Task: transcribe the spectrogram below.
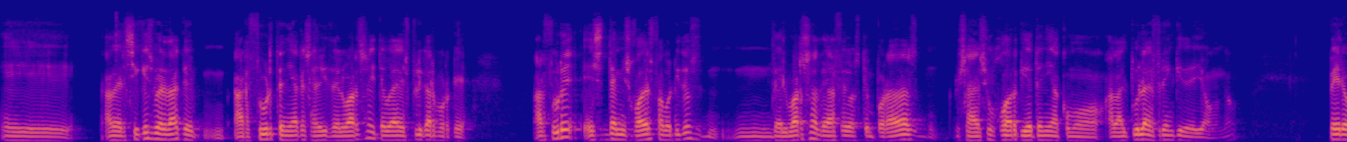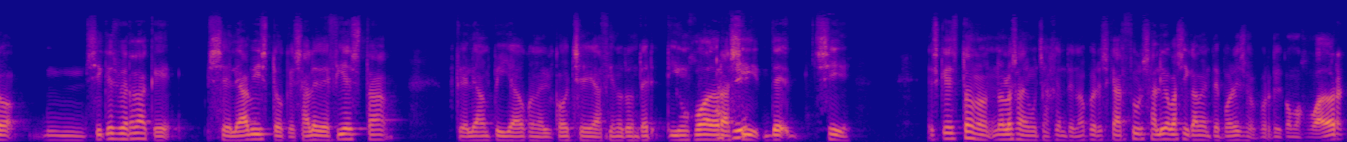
eh, a ver, sí que es verdad que Arthur tenía que salir del Barça y te voy a explicar por qué. Arthur es de mis jugadores favoritos del Barça de hace dos temporadas. O sea, es un jugador que yo tenía como a la altura de Frenkie de Jong, ¿no? Pero mm, sí que es verdad que se le ha visto que sale de fiesta, que le han pillado con el coche haciendo tonterías. Y un jugador ¿Ah, sí? así, de, sí. Es que esto no, no lo sabe mucha gente, ¿no? Pero es que Arthur salió básicamente por eso, porque como jugador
